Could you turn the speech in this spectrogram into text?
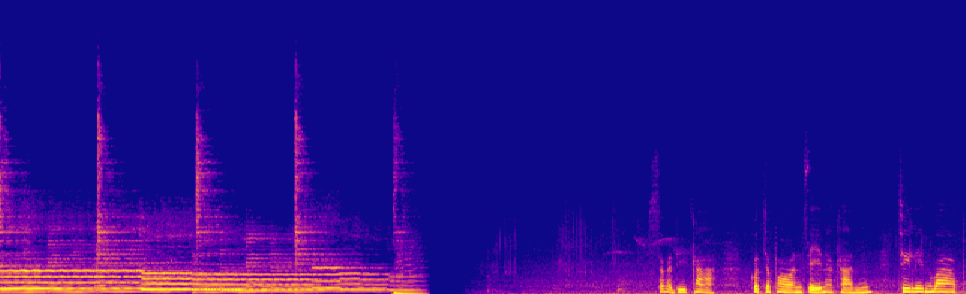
สวัสดีค่ะ กฎจพรเสนาขัน ชื่อเล่นว่าโป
